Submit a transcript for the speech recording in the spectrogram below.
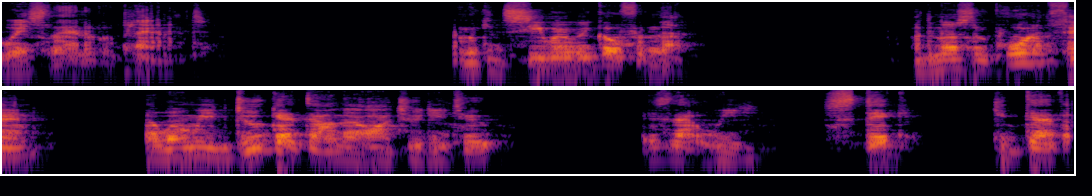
wasteland of a planet. And we can see where we go from there. But the most important thing that when we do get down there, R2D2, is that we stick together.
